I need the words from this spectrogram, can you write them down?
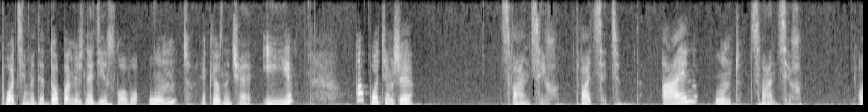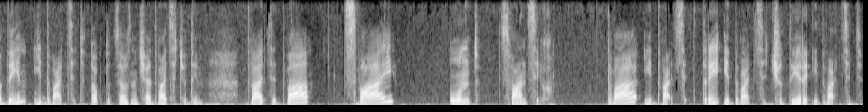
Потім йде допоміжне дієслово und, яке означає і, а потім вже 20. 20. Ein und 20. 1 і 20. Тобто це означає 21. 22, 2 und 20. 2 і 20. 3 і 20. 4 і 20.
